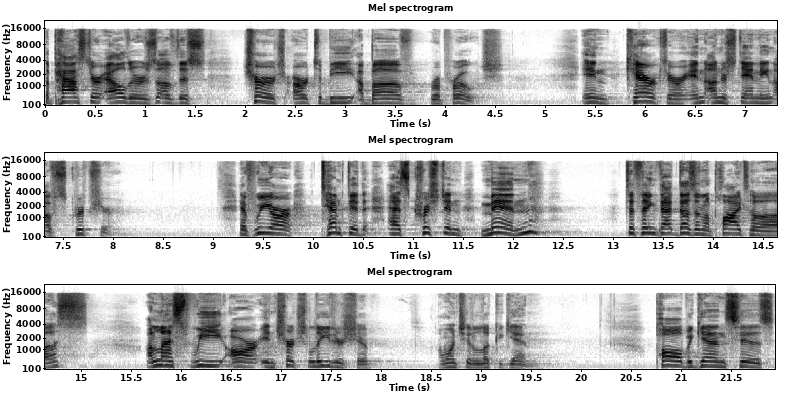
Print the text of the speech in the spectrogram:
The pastor elders of this church are to be above reproach in character and understanding of Scripture. If we are tempted as Christian men to think that doesn't apply to us unless we are in church leadership, I want you to look again. Paul begins his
